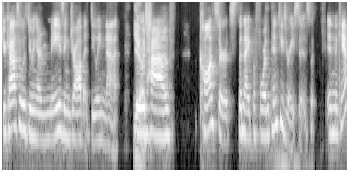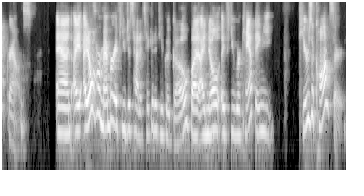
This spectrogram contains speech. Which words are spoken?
Jukasa was doing an amazing job at doing that. Yes. They would have concerts the night before the Pinty's races in the campgrounds. And I, I don't remember if you just had a ticket if you could go, but I know if you were camping, you, here's a concert.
